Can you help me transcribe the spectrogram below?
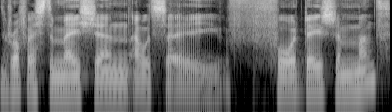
rough estimation i would say four days a month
